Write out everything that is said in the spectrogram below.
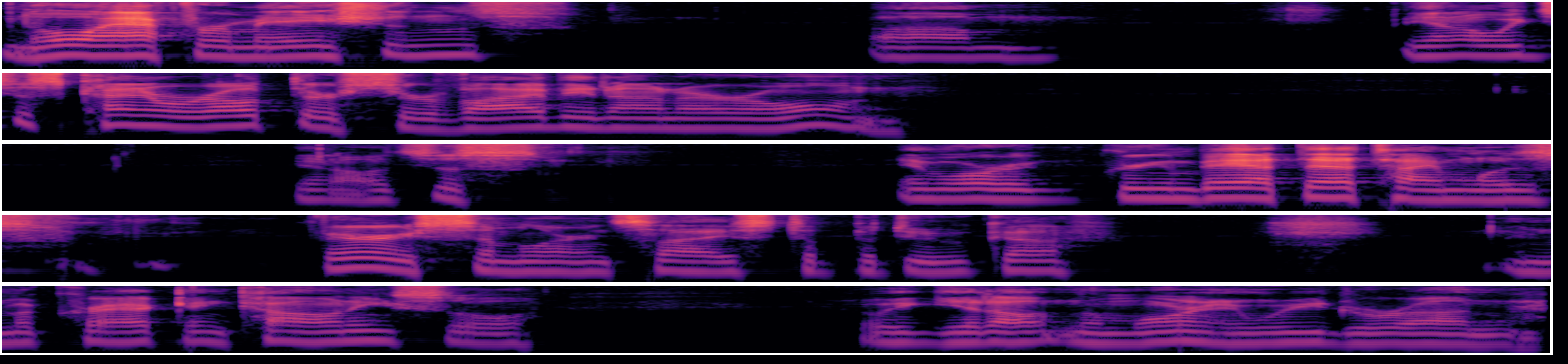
no affirmations. Um, you know, we just kind of were out there surviving on our own. You know, it's just, and where Green Bay at that time was very similar in size to Paducah in McCracken County. So we'd get out in the morning, we'd run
